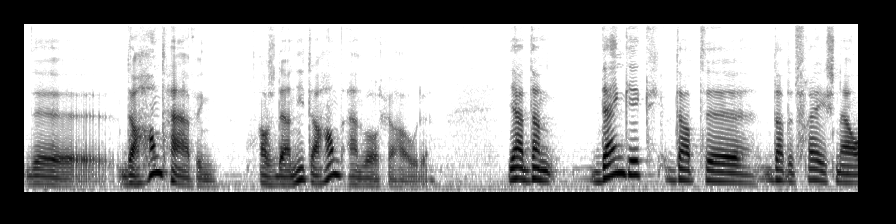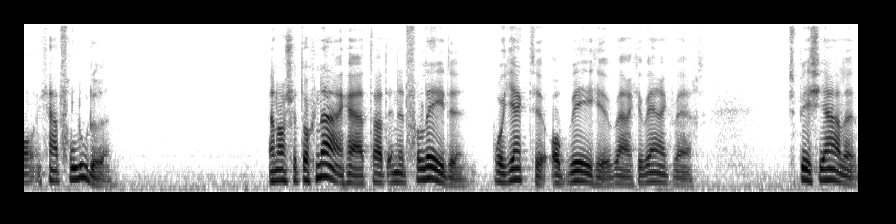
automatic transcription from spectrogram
de, de handhaving, als daar niet de hand aan wordt gehouden, ja, dan denk ik dat, dat het vrij snel gaat verloederen. En als je toch nagaat dat in het verleden projecten op wegen waar gewerkt werd, speciale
